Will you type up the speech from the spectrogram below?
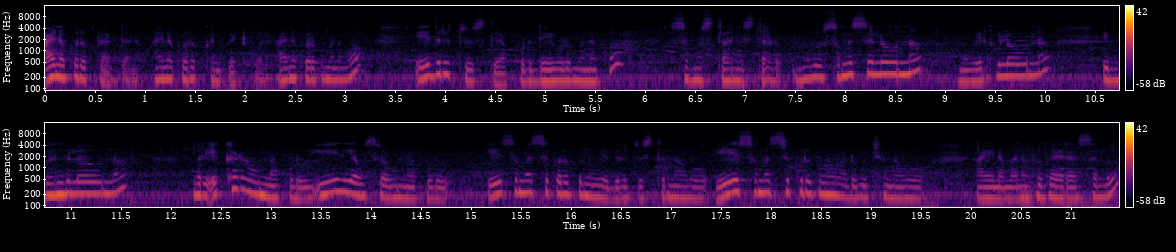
ఆయన కొరకు ప్రార్థన ఆయన కొరకు కనిపెట్టుకోవాలి. ఆయన కొరకు మనము ఎదురు చూస్తే అప్పుడు దేవుడు మనకు సమస్తాన్ని ఇస్తాడు నువ్వు సమస్యలో ఉన్నా నువ్వు ఇరుకులో ఉన్నా ఇబ్బందిలో ఉన్నా మరి ఎక్కడ ఉన్నప్పుడు ఏది అవసరం ఉన్నప్పుడు ఏ సమస్య కొరకు నువ్వు ఎదురు చూస్తున్నావో ఏ సమస్య కొరకు నువ్వు అడుగుచున్నావో ఆయన మన హృదయ రసలు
